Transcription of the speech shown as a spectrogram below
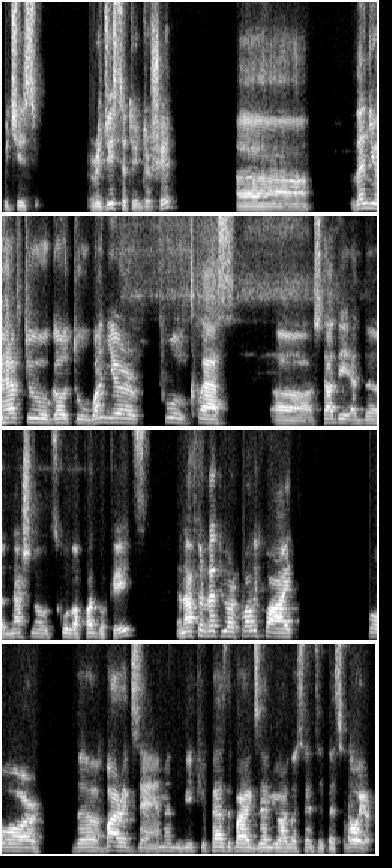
which is registered internship. Uh, then you have to go to one year full class uh, study at the National School of Advocates. And after that, you are qualified for the bar exam, and if you pass the bar exam, you are licensed as a lawyer.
